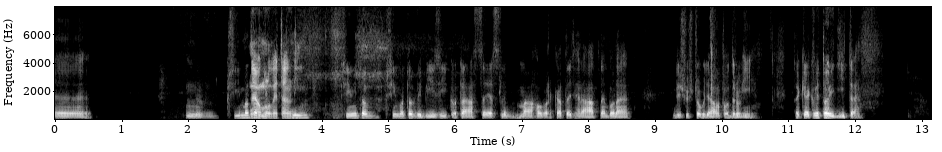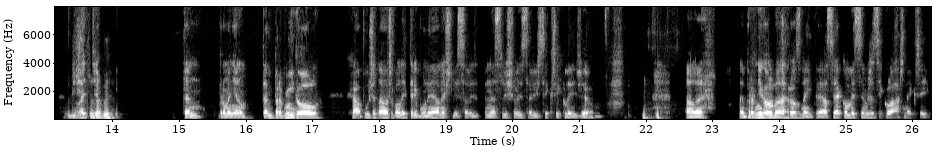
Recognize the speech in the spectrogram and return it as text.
Eh, přímo to, Neumluvitelný. Přímo to, přímo to vybízí k otázce, jestli má Hovorka teď hrát nebo ne, když už to udělal po druhý. Tak jak vy to vidíte? Když to takhle... Ten, promiň jenom, ten první gol, chápu, že tam řvali tribuny a nešli se, neslyšeli se, když si křikli, že jo? Ale Ten první gol byl hrozný. To já si jako myslím, že si kolář nekřik,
